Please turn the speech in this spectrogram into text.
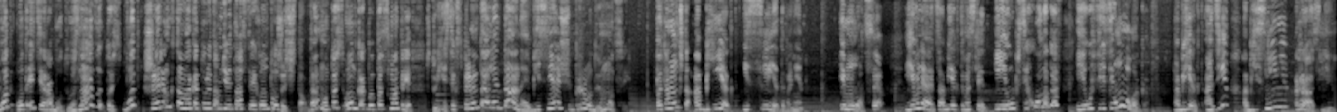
Вот, вот эти работы. Узнадзе, то есть вот Шерингтона, который там 19 век, он тоже читал. Да? Ну, то есть он как бы посмотрел, что есть экспериментальные данные, объясняющие природу эмоций. Потому что объект исследования, эмоция, является объектом исследования и у психологов, и у физиологов. Объект один, объяснения разные.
